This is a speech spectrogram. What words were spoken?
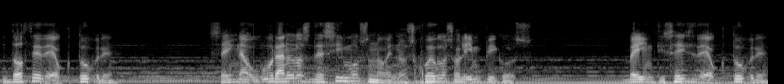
12 de octubre. Se inauguran los decimos novenos Juegos Olímpicos. 26 de octubre.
